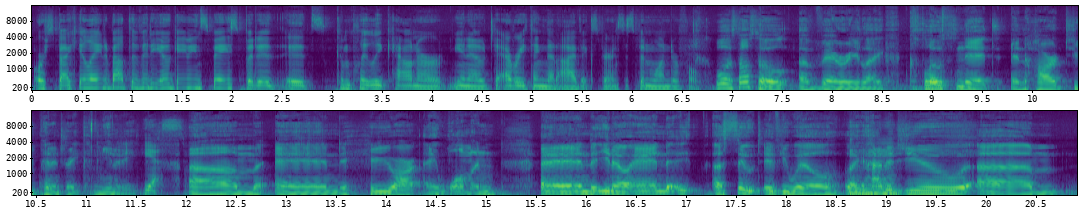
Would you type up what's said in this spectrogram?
or speculate about the video gaming space, but it, it's completely counter, you know, to everything that I've experienced. It's been wonderful. Well, it's also a very like close knit and hard to penetrate community. Yes. Um, and here you are, a woman, and you know, and a suit, if you will. Like, mm-hmm. how did you? Um,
